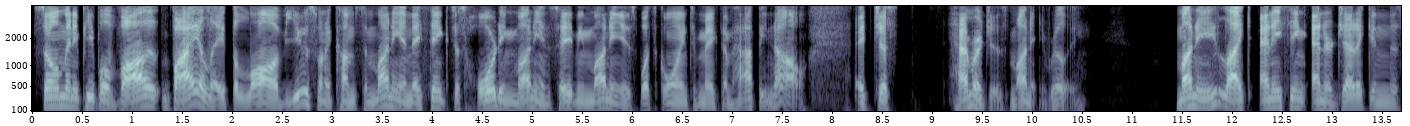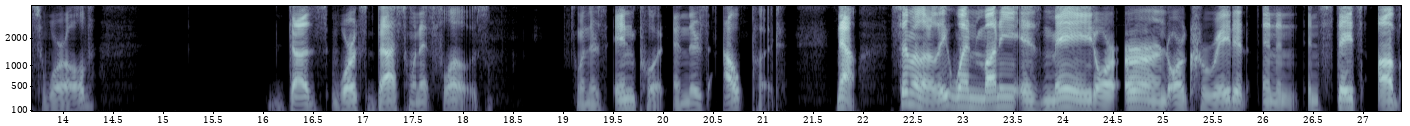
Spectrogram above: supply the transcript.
So many people viol- violate the law of use when it comes to money and they think just hoarding money and saving money is what's going to make them happy. No it just hemorrhages money really money like anything energetic in this world does works best when it flows, when there's input and there's output. Now, similarly, when money is made or earned or created in, in states of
